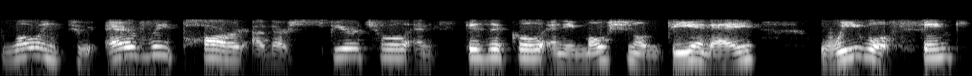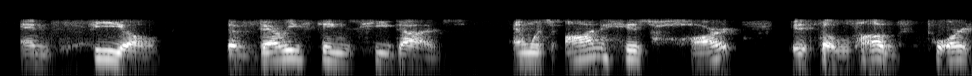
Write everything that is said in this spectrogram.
flowing through every part of our spiritual and physical and emotional DNA, we will think and feel the very things He does. And what's on His heart is the love for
